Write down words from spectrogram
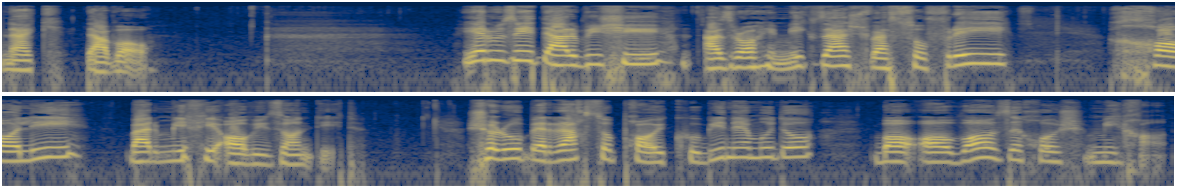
نک دوا. یه روزی درویشی از راهی میگذشت و سفره خالی بر میخی آویزان دید. شروع به رقص و پایکوبی نمود و با آواز خوش می‌خواند.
